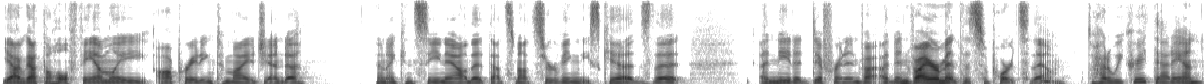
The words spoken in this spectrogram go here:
yeah, I've got the whole family operating to my agenda. And I can see now that that's not serving these kids that I need a different envi- an environment that supports them. So, how do we create that, Anne?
